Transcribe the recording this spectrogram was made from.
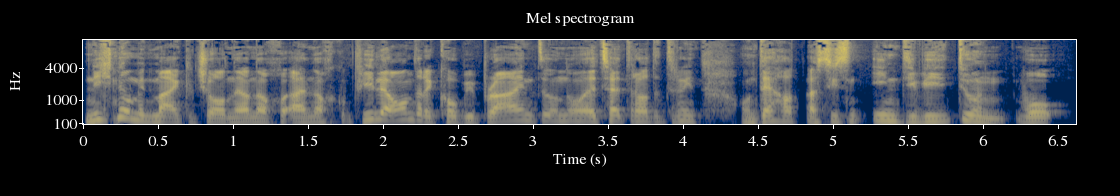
Nicht nur mit Michael Jordan, er hat noch, hat noch viele andere, Kobe Bryant und, und etc. hat er trainiert. Und der hat aus diesen Individuen, wo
